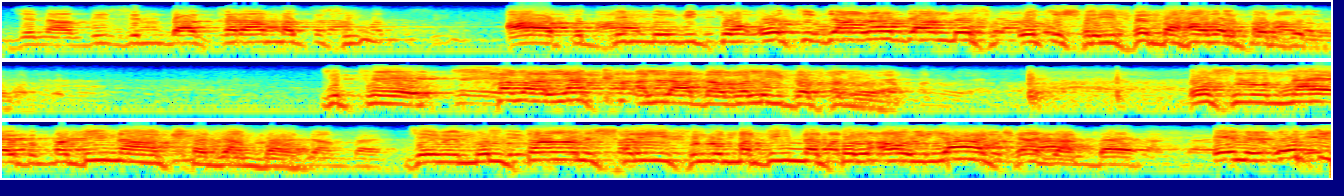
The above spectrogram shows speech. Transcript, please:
جنہ دی زندہ کرامت سی، آپ دلی اچ جانا جانے اچ شریف بہاول پور جتھے سوا لکھ اللہ دا ولی دفن ہوا اس نائب مدینہ آخیا جا جی ملتان شریف نو مدینہ الاولیاء آخیا جا ایویں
